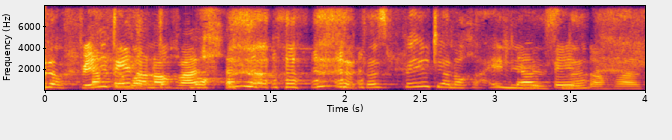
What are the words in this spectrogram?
da fehlt, da fehlt noch was. Noch, das fehlt ja noch einiges. Da fehlt ne? noch was.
